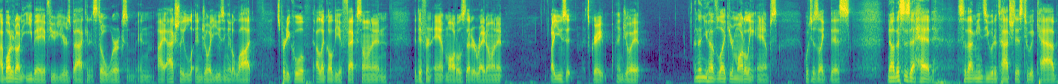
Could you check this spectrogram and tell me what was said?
I bought it on eBay a few years back and it still works. And, and I actually enjoy using it a lot. It's pretty cool. I like all the effects on it and the different amp models that are right on it. I use it. It's great. I enjoy it. And then you have like your modeling amps, which is like this. Now this is a head, so that means you would attach this to a cab,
